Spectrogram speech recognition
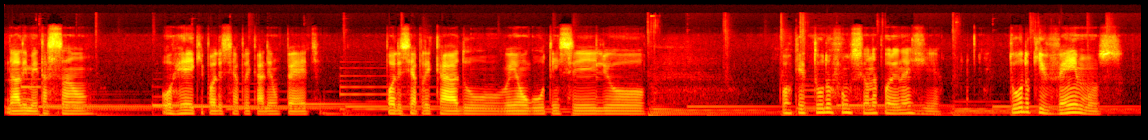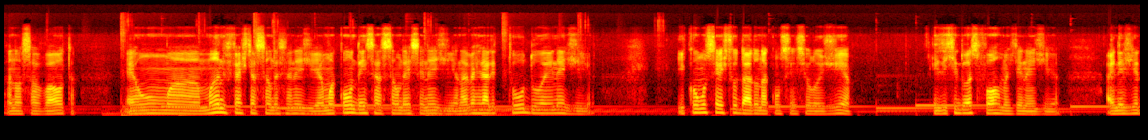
na alimentação. O reiki pode ser aplicado em um pet. Pode ser aplicado em algum utensílio. Porque tudo funciona por energia. Tudo que vemos à nossa volta é uma manifestação dessa energia, é uma condensação dessa energia. Na verdade, tudo é energia. E como se é estudado na conscienciologia, Existem duas formas de energia: a energia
